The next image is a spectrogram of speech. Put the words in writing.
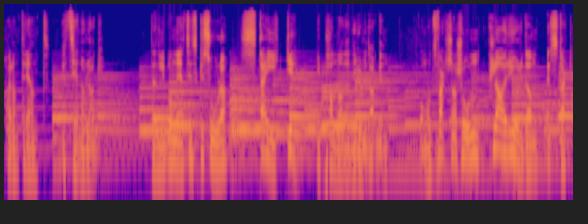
har han trent et seniorlag. Den libanesiske sola steiker i panna denne juledagen, og mot vertsnasjonen klarer Jordan et sterkt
